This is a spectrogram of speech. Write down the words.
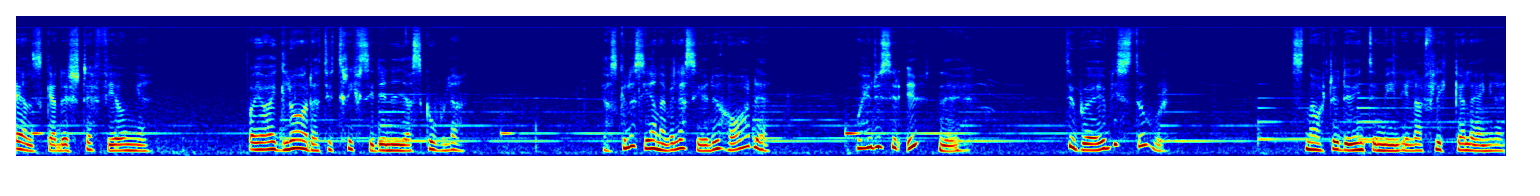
älskade Steffi-unge. Vad jag är glad att du trivs i din nya skola. Jag skulle så gärna vilja se hur du har det. Och hur du ser ut nu. Du börjar ju bli stor. Snart är du inte min lilla flicka längre.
